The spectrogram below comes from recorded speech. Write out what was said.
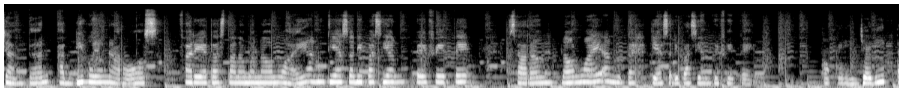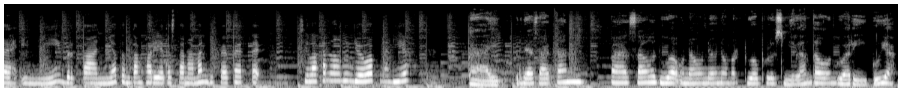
jantan Abdi Hoyong Naros varietas tanaman naon wae anu tiasa di pasien PVT sarang naon wae anu teh tiasa di pasien PVT Oke, jadi teh ini bertanya tentang varietas tanaman di PVT. Silakan langsung jawab Nadia. Baik, berdasarkan pasal 2 Undang-Undang Nomor 29 Tahun 2000 ya,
